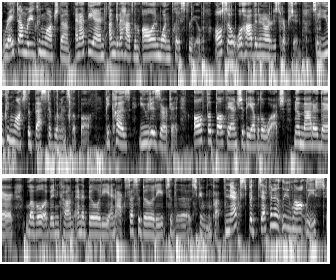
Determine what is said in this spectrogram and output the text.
write down where you can watch them, and at the end, I'm going to have them all in one place for you. Also, we'll have it in our description so you can watch the best of women's football because you deserve it. All football fans should be able to watch, no matter their level of income and ability and accessibility to the streaming platform. Next, but definitely not least,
